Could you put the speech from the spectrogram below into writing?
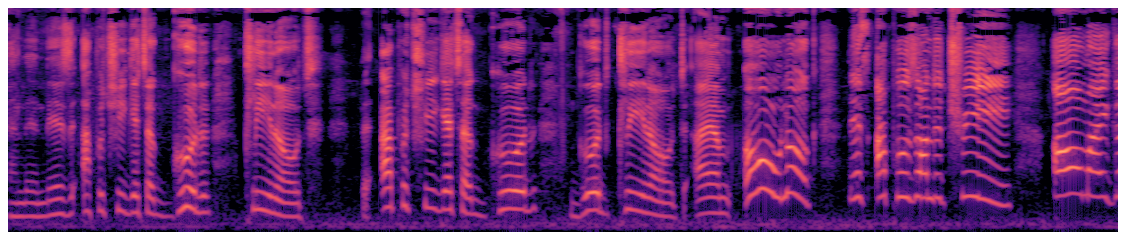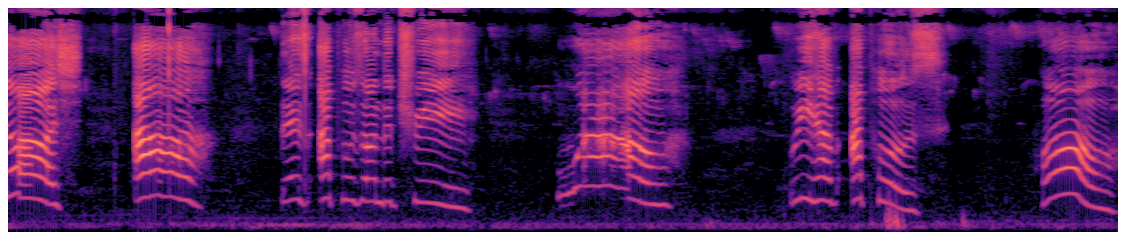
And then there's the apple tree gets a good clean out. The apple tree gets a good, good clean out. I am, oh, look, there's apples on the tree. Oh my gosh. Ah, there's apples on the tree. Wow. We have apples. Oh,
